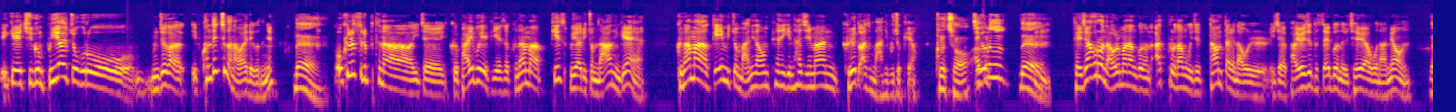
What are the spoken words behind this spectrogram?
이게 지금 VR 쪽으로 문제가 이 컨텐츠가 나와야 되거든요. 네, Oculus Rift나 이제 그 Vive에 비해서 그나마 PSVR이 좀 나은 게 그나마 게임이 좀 많이 나온 편이긴 하지만 그래도 아직 많이 부족해요. 그렇죠. 아 지금- 그래도 네, 음. 대작으로 나올 만한 거는 앞으로 남은 이제 다음 달에 나올 이제 Biohazard 7을 제외하고 나면 네,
